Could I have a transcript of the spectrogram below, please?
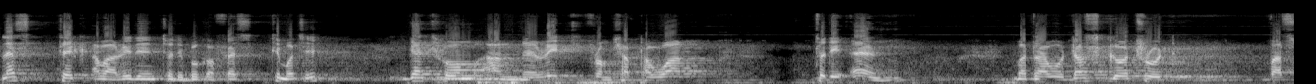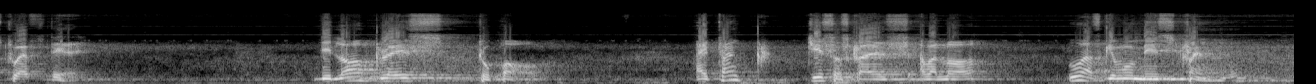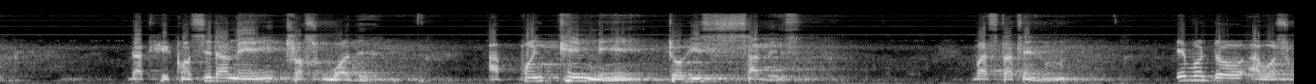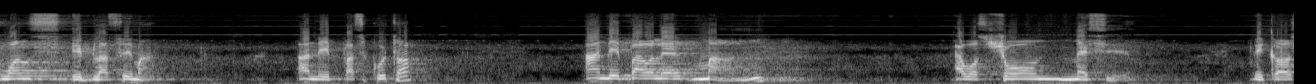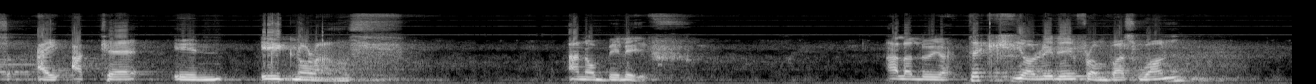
Let's take our reading to the book of First Timothy. Get home and uh, read from chapter 1 to the end. But I will just go through verse 12 there. The Lord grace to Paul. I thank Jesus Christ, our Lord, who has given me strength that he consider me trustworthy, appointing me to his service. Verse 13, even though I was once a blasphemer and a persecutor and a violent man, I was shown mercy because I acted in ignorance and unbelief. Hallelujah. Take your reading from verse 1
